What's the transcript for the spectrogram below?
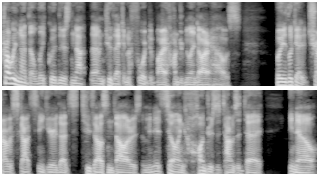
probably not that liquid. There's not that many people that can afford to buy a hundred million dollar house. But you look at Travis Scott sneaker that's two thousand dollars. I mean, it's selling hundreds of times a day. You know,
